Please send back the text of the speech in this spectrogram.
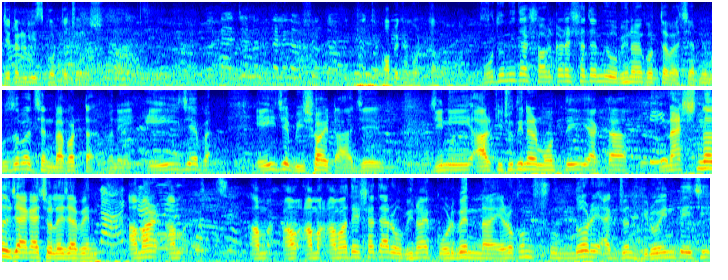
যেটা রিলিজ করতে চলেছে তার জন্য তো তাহলে দর্শককে অপেক্ষা করতে হবে মধুমিতা সরকারের সাথে আমি অভিনয় করতে পারছি। আপনি বুঝতে পারছেন ব্যাপারটা? মানে এই যে এই যে বিষয়টা যে যিনি আর কিছুদিনের মধ্যেই একটা ন্যাশনাল জায়গায় চলে যাবেন আমার আম- আম- আম- আমাদের সাথে আর অভিনয় করবেন না। এরকম সুন্দর একজন হিরোইন পেয়েছি।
